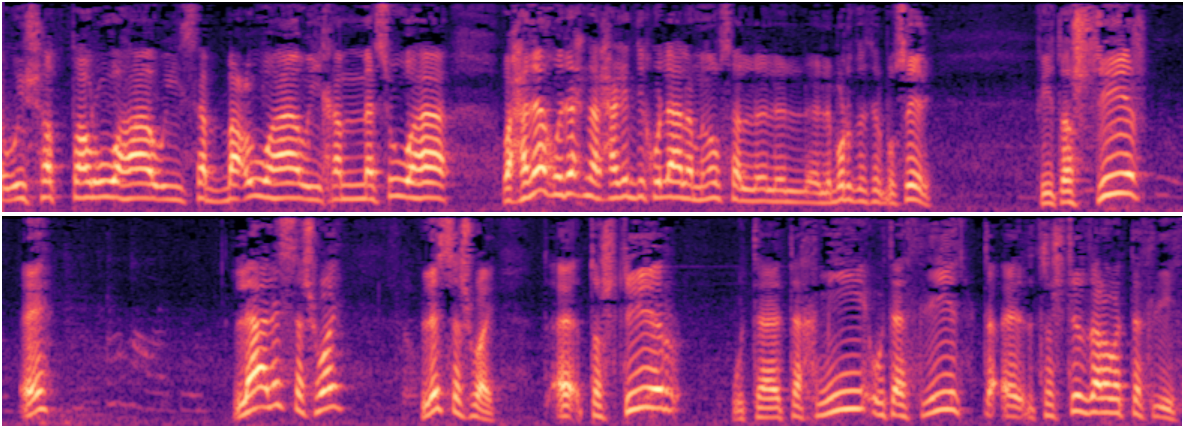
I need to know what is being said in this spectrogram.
ويشطروها ويسبعوها ويخمسوها. وهناخد إحنا الحاجات دي كلها لما نوصل لبردة البصيري في تشطير إيه؟ لا لسه شوي لسه شوي. أه، تشطير وتخميء وتثليث التشطير ده هو التثليث.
